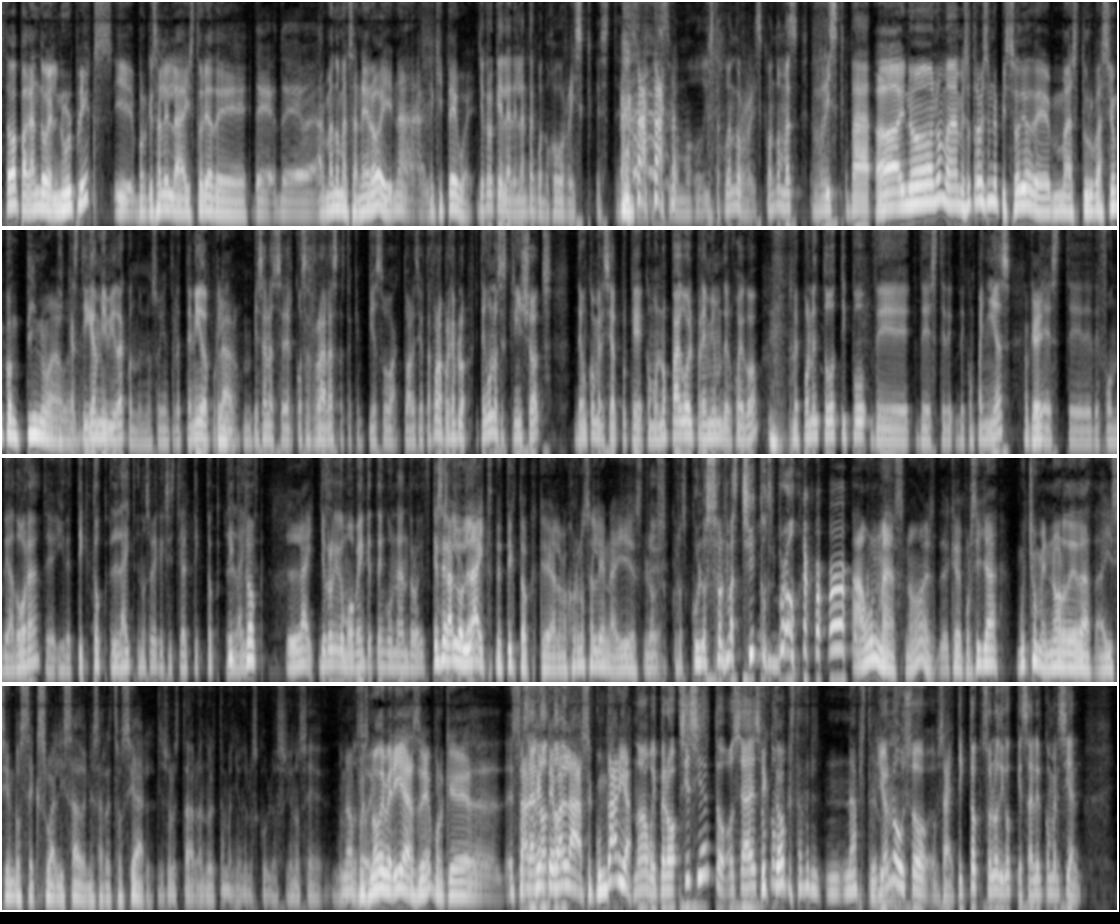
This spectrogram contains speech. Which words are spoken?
Estaba pagando el Nurplix y porque sale la historia de, de, de Armando Manzanero y nada, le quité, güey. Yo creo que le adelantan cuando juego Risk. Este, como, uy, está jugando Risk. ¿Cuándo más Risk va Ay, no, no mames. Otra vez un episodio de masturbación continua, Y castiga mi vida cuando no soy entretenido, porque Claro. empiezan a suceder cosas raras hasta que empiezo a actuar de cierta forma. Por ejemplo, tengo unos screenshots de un comercial porque como no pago el premium del juego, me ponen todo tipo de, de, este, de, de compañías, Ok. este, de fondeadora de- y de TikTok Lite. No sabía que existía el TikTok, TikTok Lite. Light. Yo creo que como ven que tengo un Android. ¿Qué será lo light de TikTok? Que a lo mejor no salen ahí este, Los, los culos son más chicos, bro. aún más, ¿no? Es de- que de por sí ya mucho menor de edad ahí siendo sexualizado en esa red social. Yo solo estaba hablando del tamaño de los culos. Yo no sé. No, pues soy- no deberías, ¿eh? Porque eh, esa O sea, no- gente no va a la secundaria. No, güey, pero sí es cierto. O sea, eso TikTok como... está del Napster. Yo no uso, o sea, TikTok, solo digo que sale el comercial.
